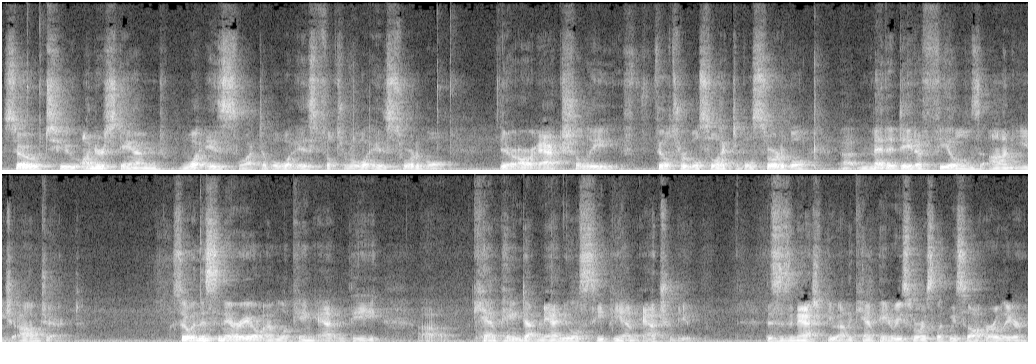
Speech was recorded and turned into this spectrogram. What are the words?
So to understand what is selectable, what is filterable, what is sortable, there are actually filterable, selectable, sortable uh, metadata fields on each object. So in this scenario, I'm looking at the uh, campaign.manualcpm attribute. This is an attribute on the campaign resource like we saw earlier.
